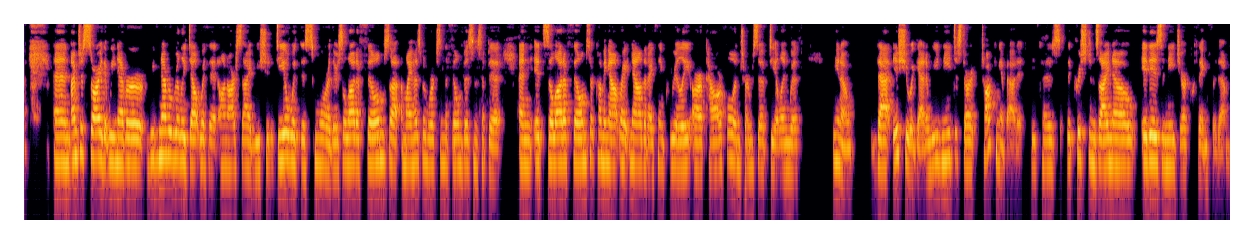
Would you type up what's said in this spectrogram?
and I'm just sorry that we never, we've never really dealt with it on our side. We should deal with this more. There's a lot of films. Uh, my husband works in the film business a bit, and it's a lot of films are coming out right now that I think really are powerful in terms of dealing with, you know, that issue again. And we need to start talking about it because the Christians I know, it is a knee jerk thing for them.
